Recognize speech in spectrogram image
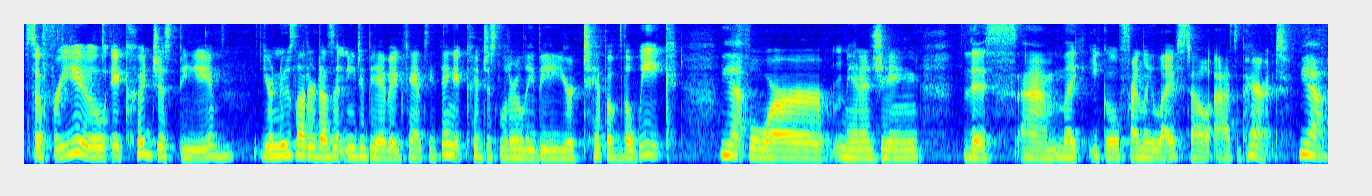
So for you, it could just be your newsletter doesn't need to be a big fancy thing. It could just literally be your tip of the week Yeah. for managing this um, like eco-friendly lifestyle as a parent. Yeah.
